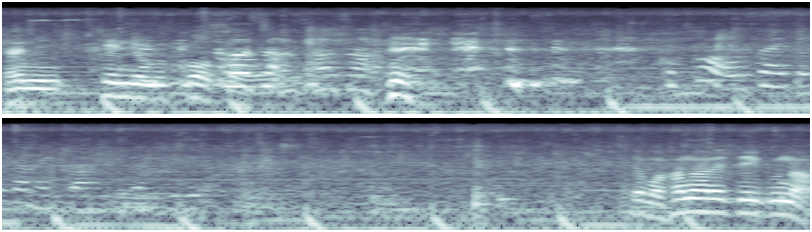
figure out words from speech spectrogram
何？権力構想？そうそうそうそう。ここは抑えとかないかん気がでも離れていくな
